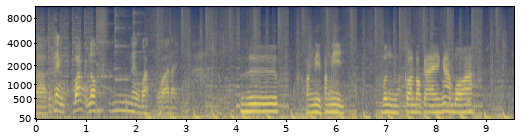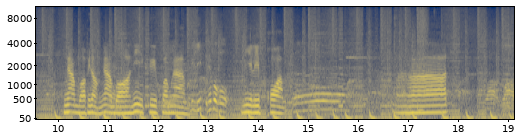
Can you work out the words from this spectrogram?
อ่ากำแพงว่างเนาะกำแพงวัดว่าได้คือฟังนี่ฟังนี่เบิ่งก่อนบอกกายงามบัว งามบอพี่น้องงามบอนี่คือความงามมีลิฟต์ได้บ่บ่มีลิฟต์พร้อมเออมาดว้าวว้าว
